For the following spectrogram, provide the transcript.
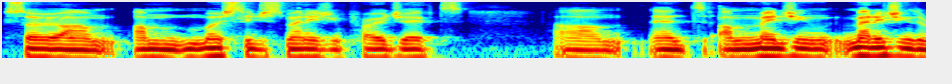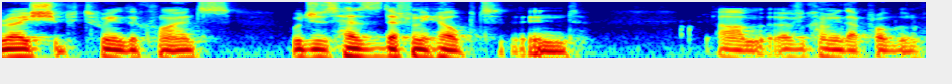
So um, I'm mostly just managing projects, um, and I'm managing managing the relationship between the clients, which is, has definitely helped in um, overcoming that problem.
